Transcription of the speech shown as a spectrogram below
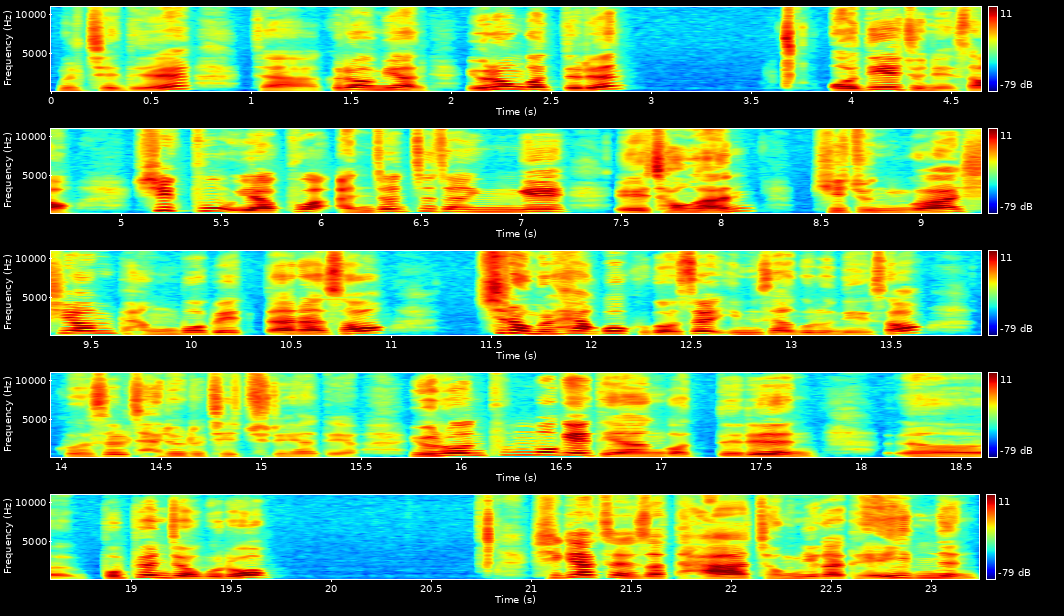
물체들. 자, 그러면 이런 것들은 어디에 준해서 식품의약품 안전처장에 정한 기준과 시험 방법에 따라서 실험을 하고 그것을 임상으로 내서 그것을 자료를 제출해야 돼요. 이런 품목에 대한 것들은 어, 보편적으로 식약처에서 다 정리가 돼 있는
